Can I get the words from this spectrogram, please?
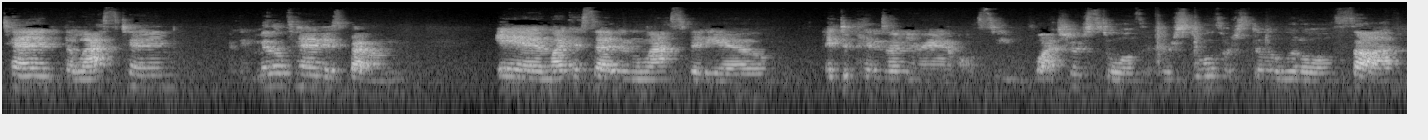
10, the last 10, okay, middle 10 is bone. And like I said in the last video, it depends on your animals. So you watch your stools. If your stools are still a little soft,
